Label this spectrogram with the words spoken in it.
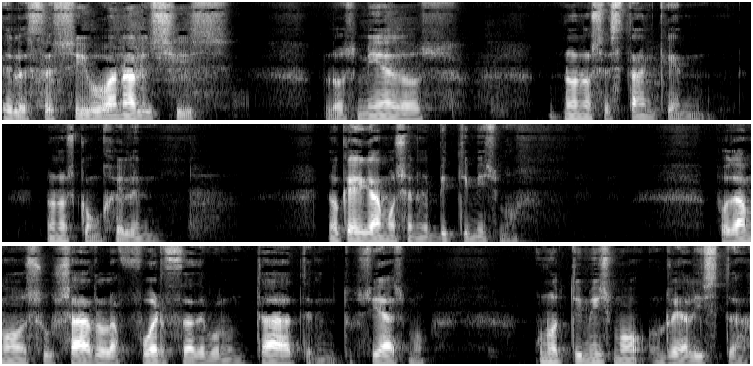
el excesivo análisis, los miedos no nos estanquen, no nos congelen, no caigamos en el victimismo. Podamos usar la fuerza de voluntad, el entusiasmo, un optimismo realista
